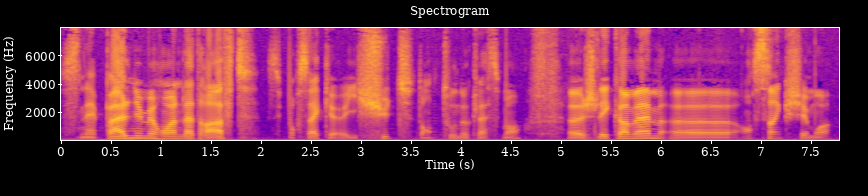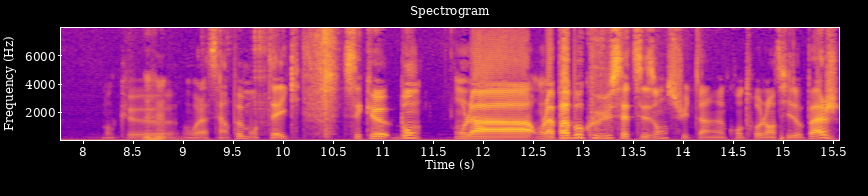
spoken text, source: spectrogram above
ce n'est pas le numéro 1 de la draft. C'est pour ça qu'il chute dans tous nos classements. Euh, je l'ai quand même en 5 chez moi. Donc mhm. voilà, c'est un peu mon take. C'est que bon, on l'a, on l'a pas beaucoup vu cette saison suite à un contrôle antidopage.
